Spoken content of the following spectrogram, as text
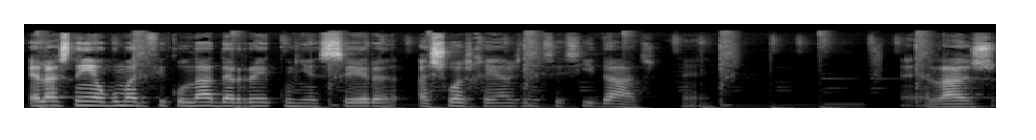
elas têm alguma dificuldade de reconhecer as suas reais necessidades. Né? Elas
